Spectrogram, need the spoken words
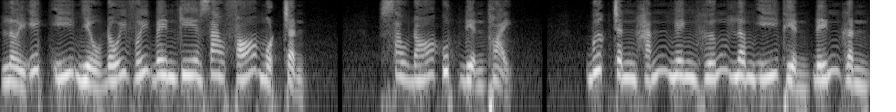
lời ít ý nhiều đối với bên kia giao phó một trận. Sau đó cúp điện thoại. Bước chân hắn nghênh hướng lâm ý thiển đến gần,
